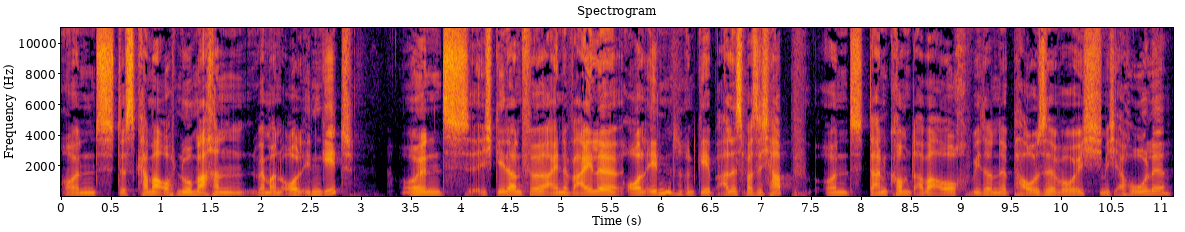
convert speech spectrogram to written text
Und das kann man auch nur machen, wenn man all in geht. Und ich gehe dann für eine Weile all in und gebe alles, was ich habe. Und dann kommt aber auch wieder eine Pause, wo ich mich erhole,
